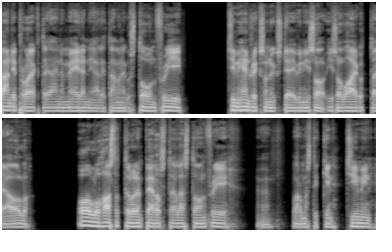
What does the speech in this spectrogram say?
bändiprojekteja ennen meidän, eli tämmöinen kuin Stone Free. Jimi Hendrix on yksi Davin iso, iso vaikuttaja ollut, ollut haastatteluiden perusteella ja Stone Free varmastikin Jimin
